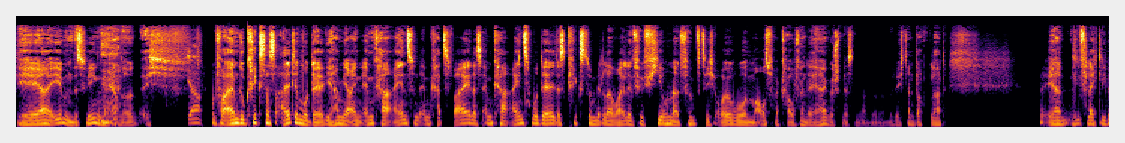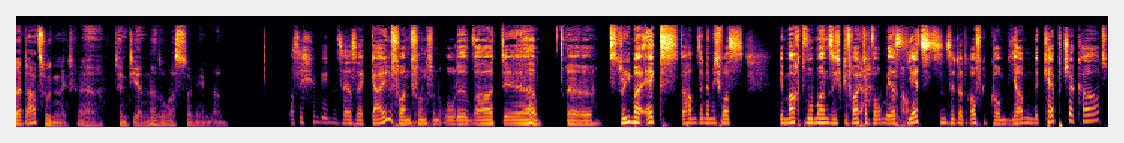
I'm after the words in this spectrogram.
ja, ja, eben, deswegen, also ich, ja, und vor allem, du kriegst das alte Modell, die haben ja ein MK1 und MK2, das MK1-Modell, das kriegst du mittlerweile für 450 Euro im Ausverkauf hinterhergeschmissen. Also da würde ich dann doch glatt eher vielleicht lieber dazu äh, tendieren, ne, sowas zu nehmen dann. was ich hingegen sehr, sehr geil fand von, von Rode war der äh, Streamer X. Da haben sie nämlich was gemacht, wo man sich gefragt Ja, hat, warum erst genau. jetzt sind sie da drauf gekommen. Die haben eine Capture Card,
